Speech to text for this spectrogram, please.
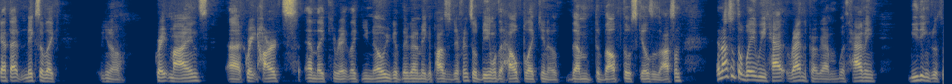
got that mix of like you know great minds uh, great hearts and like right like you know they're going to make a positive difference. So being able to help like you know them develop those skills is awesome. And also the way we had ran the program with having meetings with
